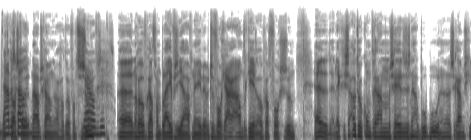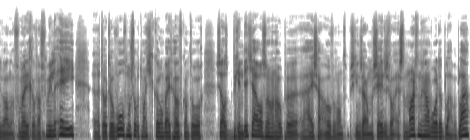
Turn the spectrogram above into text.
podcast nabeschouwing, gehad over het seizoen. Nog over gehad van blijven ze ja of nee. We hebben het er vorig jaar een aantal keren over gehad, vorig seizoen. Hè, de elektrische auto komt eraan, Mercedes. Dus nou, boe boe. Hè, ze gaan misschien wel volledig over naar Formule 1. Eh, Toto Wolf moest op het matje komen bij het hoofdkantoor. Zelfs begin dit jaar was er nog een hoop uh, heisa over, want misschien zou Mercedes wel Aston Martin gaan worden, bla bla bla.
